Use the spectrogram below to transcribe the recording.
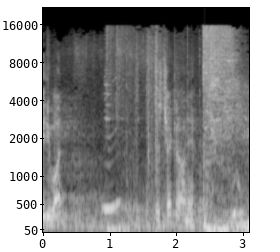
BD1. Just checking on you.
